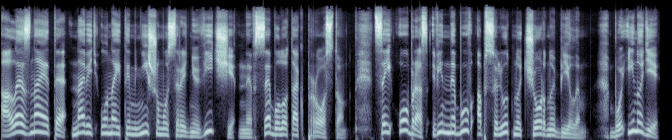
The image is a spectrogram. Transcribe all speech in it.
Але знаєте, навіть у найтемнішому середньовіччі не все було так просто. Цей образ він не був абсолютно чорно-білим, бо іноді,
